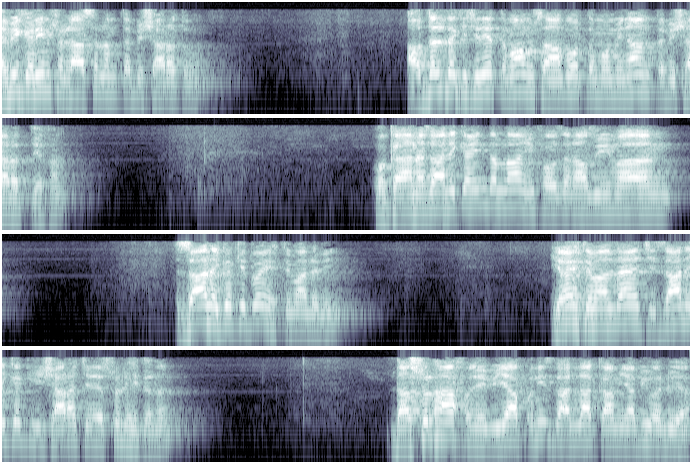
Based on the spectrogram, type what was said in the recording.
نبی کریم صلی الله علیه وسلم ته بشارت او دلته کې چې تمام صحابه او مؤمنان ته بشارت دی خان وکانه ذالک عند الله فوزا عظیما ذالک کې دوه احتمال دي یا احتمال دا چې ذالک کې اشاره چې صلح ته ده دا صلح حدیبیه پنځ د الله کامیابی ولویا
